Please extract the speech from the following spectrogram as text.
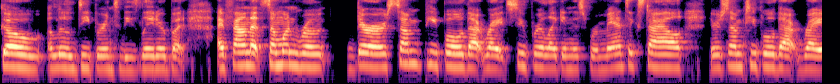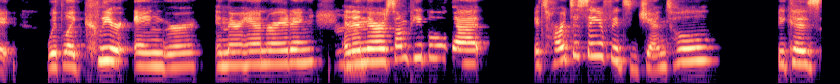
go a little deeper into these later but i found that someone wrote there are some people that write super like in this romantic style. There's some people that write with like clear anger in their handwriting. And then mm. there are some people that it's hard to say if it's gentle because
